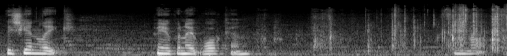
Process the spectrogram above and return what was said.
At least you can like when you're going out walking. Some nuts.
